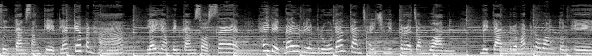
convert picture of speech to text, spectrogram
ฝึกการสังเกตและแก้ปัญหา และยังเป็นการสอดแทรก ให้เด็กได้เรียนรู้ด้านการใช้ชีวิตประจำวัน ในการระมัดระวังตนเอง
